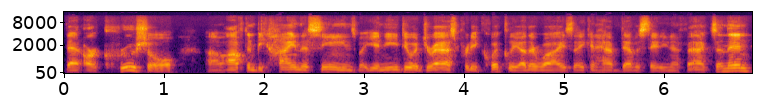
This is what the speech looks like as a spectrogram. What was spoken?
that are crucial uh, often behind the scenes but you need to address pretty quickly otherwise they can have devastating effects. And then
